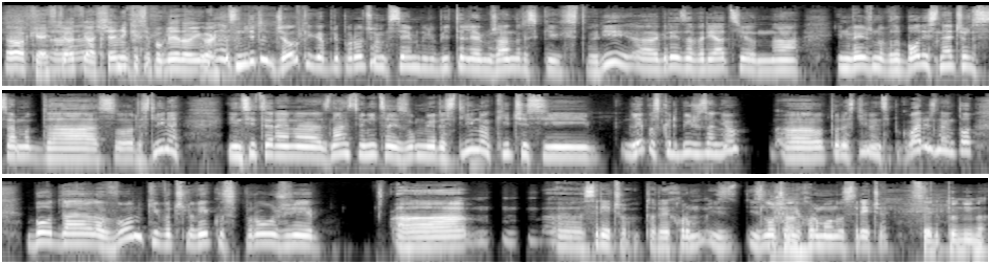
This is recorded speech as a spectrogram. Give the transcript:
Okay, skratka, še nekaj si pogledal, Igor. Jaz sem Little Joe, ki ga priporočam vsem ljubiteljem žanrskih stvari. Gre za variacijo na Invasion of the Body Snatchers, samo da so rastline. In sicer ena znanstvenica izumi rastlino, ki če si lepo skrbiš za njo, uh, to rastlino in se pogovarjaš z njo, in to bo dala von, ki v človeku sproži uh, uh, srečo, torej horm iz, izločanje Aha. hormonov sreče. Serotonina.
